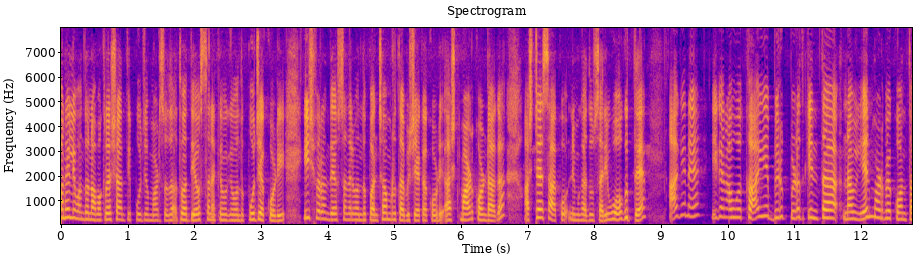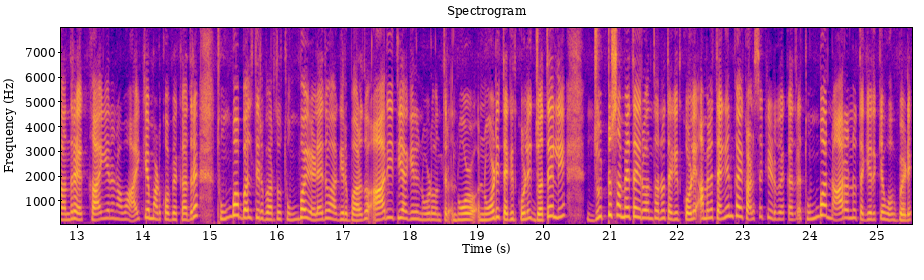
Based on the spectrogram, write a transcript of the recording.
ಮನೇಲಿ ಒಂದು ನವಗ್ರಹ ಶಾಂತಿ ಪೂಜೆ ಮಾಡಿಸೋದು ಅಥವಾ ದೇವಸ್ಥಾನಕ್ಕೆ ಹೋಗಿ ಒಂದು ಪೂಜೆ ಕೊಡಿ, ಈಶ್ವರನ ದೇವಸ್ಥಾನದಲ್ಲಿ ಒಂದು ಪಂಚಾಮೃತ ಅಭಿಷೇಕ ಕೊಡಿ, ಅಷ್ಟು ಮಾಡಿಕೊಂಡಾಗ ಅಷ್ಟೇ ಸಾಕು, ನಿಮ್ಗೆ ಅದು ಸರಿ ಹೋಗುತ್ತೆ. ಹಾಗೆಯೇ ಈಗ ನಾವು ಕಾಯಿ ಬಿರುಕು ಬಿಡೋದಕ್ಕಿಂತ ನಾವು ಏನು ಮಾಡಬೇಕು ಅಂತ ಅಂದರೆ ಕಾಯಿಯನ್ನು ನಾವು ಆಯ್ಕೆ ಮಾಡ್ಕೋಬೇಕಾದ್ರೆ ತುಂಬ ಬಲ್ತಿರಬಾರ್ದು, ತುಂಬ ಎಳೆದು ಆಗಿರಬಾರ್ದು, ಆ ರೀತಿಯಾಗಿ ನೋಡುವಂಥ ನೋಡಿ ತೆಗೆದುಕೊಳ್ಳಿ. ಜೊತೆಯಲ್ಲಿ ಜುಟ್ಟು ಸಮೇತ ಇರುವಂಥನ್ನು ತೆಗೆದುಕೊಳ್ಳಿ. ಆಮೇಲೆ ತೆಂಗಿನಕಾಯಿ ಕಳಸಕ್ಕೆ ಇಡಬೇಕಾದ್ರೆ ತುಂಬ ನಾರನ್ನು ತೆಗೆಯೋದಕ್ಕೆ ಹೋಗಬೇಡಿ.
